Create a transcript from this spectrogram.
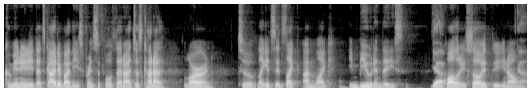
community that's guided by these principles that I just kind of learned to like it's it's like I'm like imbued in these Yeah, qualities. So it you know yeah,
